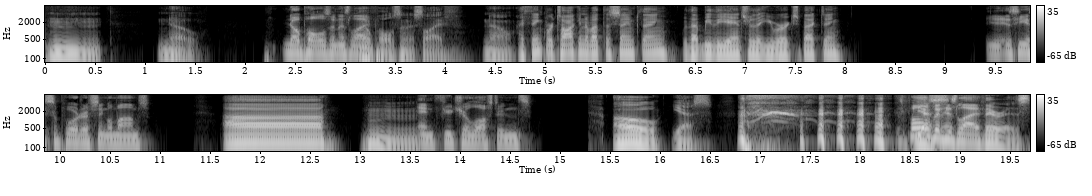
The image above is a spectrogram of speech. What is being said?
hmm, no, No poles in his life. no poles in his life. No, I think we're talking about the same thing. Would that be the answer that you were expecting? Is he a supporter of single moms Uh, hmm. and future law students? Oh, yes. There's polls Yes, in his life. There is.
